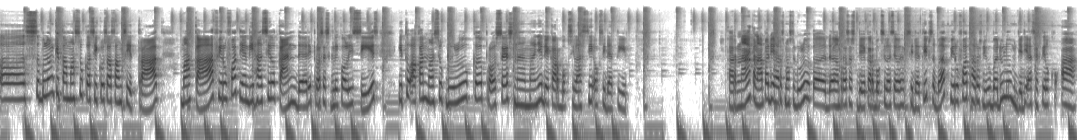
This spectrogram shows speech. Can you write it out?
Uh, sebelum kita masuk ke siklus asam sitrat, maka pirufat yang dihasilkan dari proses glikolisis itu akan masuk dulu ke proses namanya dekarboksilasi oksidatif. Karena kenapa dia harus masuk dulu ke dalam proses dekarboksilasi oksidatif? Sebab pirufat harus diubah dulu menjadi asetil CoA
